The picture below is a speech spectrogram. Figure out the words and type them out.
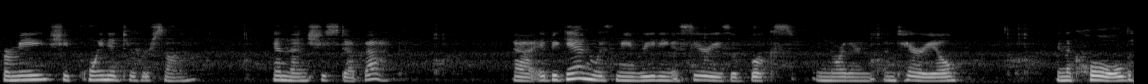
For me, she pointed to her son, and then she stepped back. Uh, it began with me reading a series of books in northern Ontario. In the cold,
